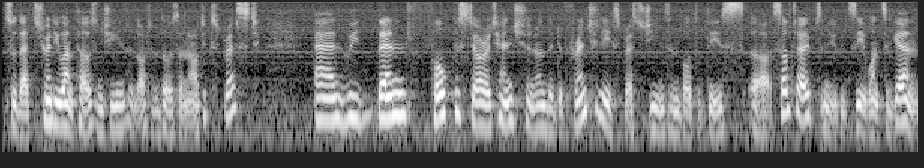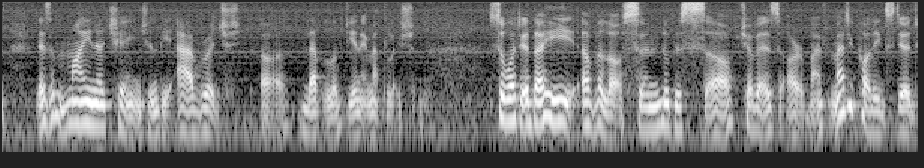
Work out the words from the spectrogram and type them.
So that's 21,000 genes. A lot of those are not expressed. And we then focused our attention on the differentially expressed genes in both of these uh, cell types. And you can see, once again, there's a minor change in the average uh, level of DNA methylation. So what Edahi Avalos and Lucas uh, Chavez, our bioinformatic colleagues, did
